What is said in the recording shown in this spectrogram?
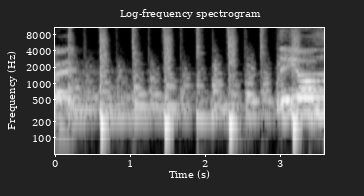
alright. They all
